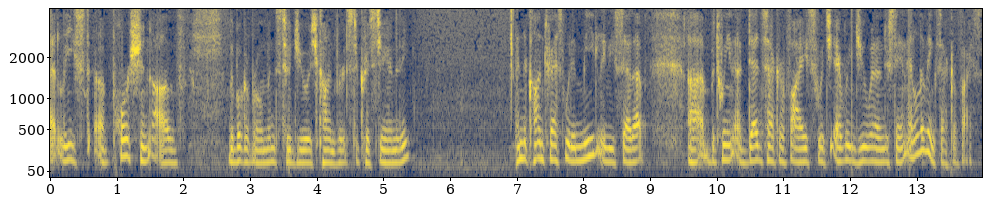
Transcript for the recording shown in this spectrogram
at least a portion of the book of Romans to Jewish converts to Christianity. And the contrast would immediately be set up uh, between a dead sacrifice, which every Jew would understand, and a living sacrifice.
